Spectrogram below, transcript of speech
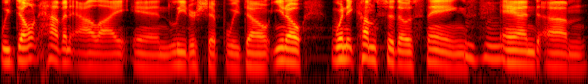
We don't have an ally in leadership. We don't, you know, when it comes to those things. And um,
